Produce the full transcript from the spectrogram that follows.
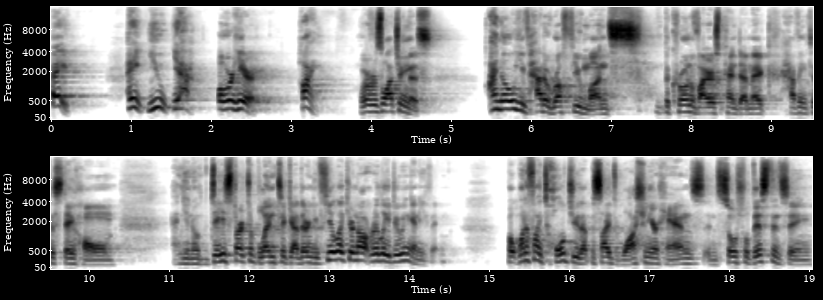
Hey, hey, you, yeah, over here. Hi, whoever's watching this. I know you've had a rough few months, the coronavirus pandemic, having to stay home and you know, the days start to blend together and you feel like you're not really doing anything. But what if I told you that besides washing your hands and social distancing,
